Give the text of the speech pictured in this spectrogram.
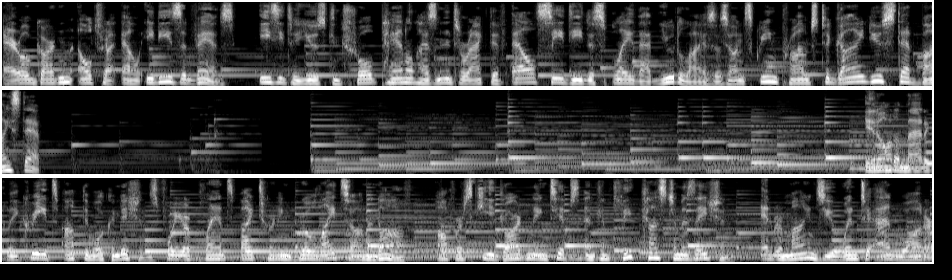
Aero Garden Ultra LED's advance, easy-to-use control panel has an interactive LCD display that utilizes on-screen prompts to guide you step by step. It automatically creates optimal conditions for your plants by turning grow lights on and off, offers key gardening tips and complete customization, and reminds you when to add water.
